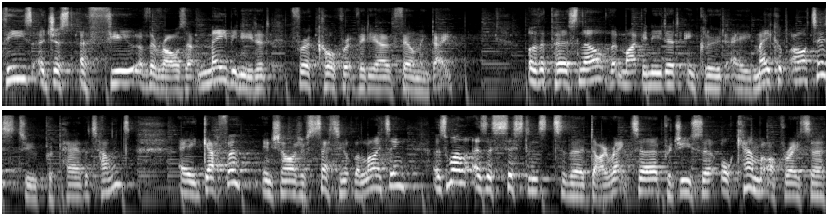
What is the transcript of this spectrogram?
These are just a few of the roles that may be needed for a corporate video filming day. Other personnel that might be needed include a makeup artist to prepare the talent, a gaffer in charge of setting up the lighting, as well as assistants to the director, producer or camera operator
